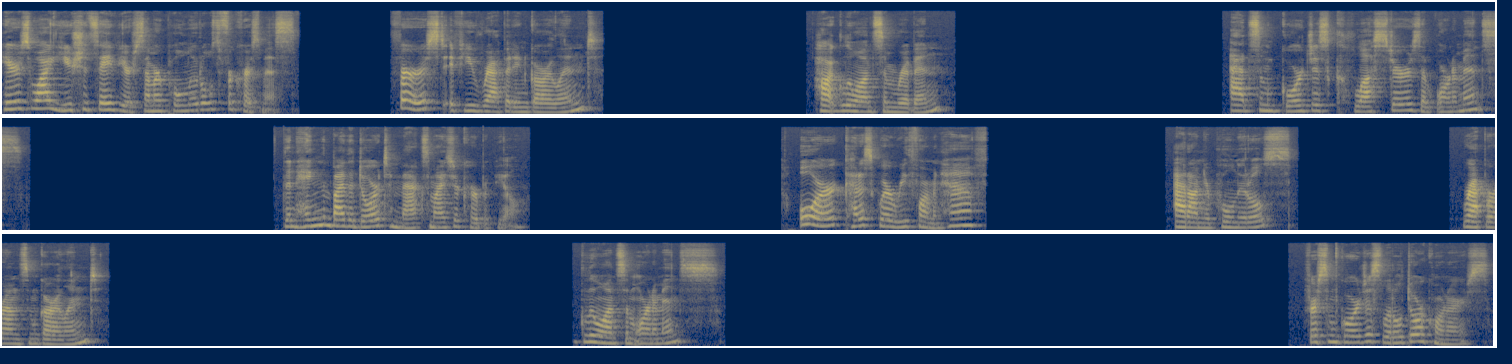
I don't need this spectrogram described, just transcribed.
Here's why you should save your summer pool noodles for Christmas. First, if you wrap it in garland, hot glue on some ribbon, add some gorgeous clusters of ornaments, then hang them by the door to maximize your curb appeal. Or cut a square wreath form in half, add on your pool noodles, wrap around some garland, glue on some ornaments, for some gorgeous little door corners.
